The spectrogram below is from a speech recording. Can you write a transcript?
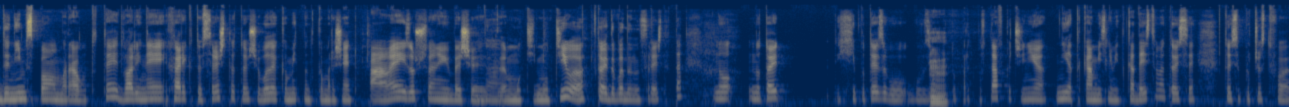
да ни им спъвам работата. Едва ли не, Хари като е среща, той ще бъде къмитнат към решението. А мен изобщо не ми беше Да. да. мотив, мотива той да бъде на срещата, но, но той хипотеза го, го взима mm-hmm. като предпоставка, че ние, ние така мислим и така действаме, той се, той се почувства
